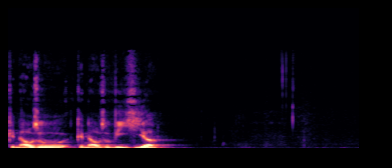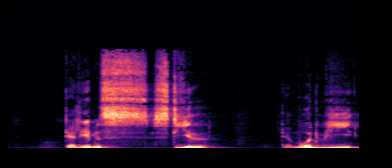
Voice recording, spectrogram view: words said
Genauso, genauso wie hier. Der Lebensstil, der Mode vie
